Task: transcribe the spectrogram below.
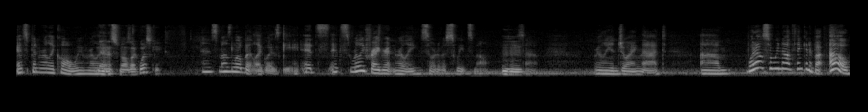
it's been really cool. We really And it smells like whiskey. and it smells a little bit like whiskey. It's it's really fragrant and really sort of a sweet smell. Mm-hmm. So, really enjoying that. Um, what else are we not thinking about? Oh,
